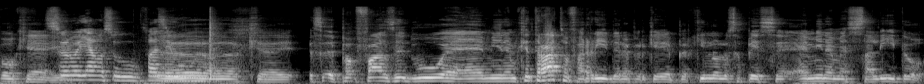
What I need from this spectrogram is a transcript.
Ok Sorvoliamo su fase Eh, 1. ok Se- pa- fase 2 Eminem che tra l'altro fa ridere perché per chi non lo sapesse Eminem è salito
